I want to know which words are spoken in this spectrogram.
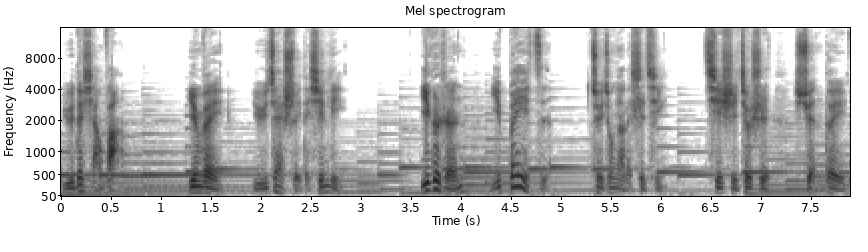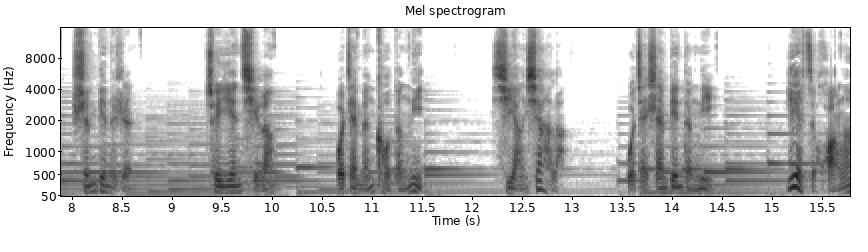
鱼的想法，因为鱼在水的心里。一个人一辈子最重要的事情，其实就是选对身边的人。炊烟起了，我在门口等你；夕阳下了，我在山边等你；叶子黄了，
